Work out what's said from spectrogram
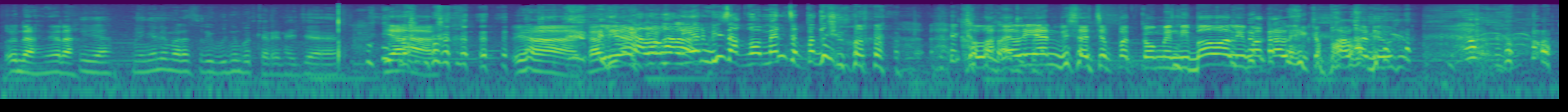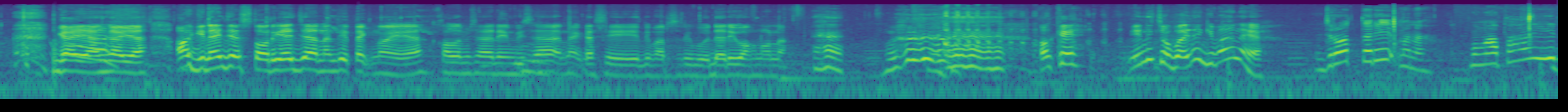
Udah nyerah. Iya, mendingan lima ratus ribunya buat kalian aja. Ya, ya. Kalian Kalau kalian bisa komen cepet lima. kalau kalian bisa cepet komen di bawah lima kali kepala diurut. Enggak ya, enggak ya. Oh gini aja, story aja nanti Tekno ya. Kalau misalnya ada yang bisa, naik kasih lima ratus ribu dari uang Nona. Oke, ini cobanya gimana ya? Jerot tadi mana? Mau ngapain?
